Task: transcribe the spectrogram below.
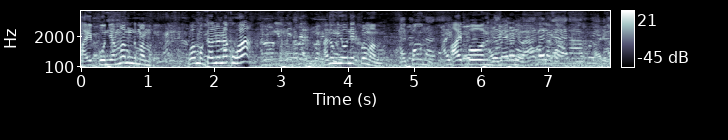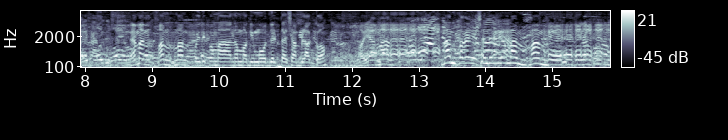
iPhone yan, ma'am. ma'am. Wow, magkano nakuha? Anong unit Anong unit po, ma'am? iPhone. iPhone. Ano meron, di ba? Ah, di ba? Sabi ko sa'yo. Eh, ma'am, ma'am, ma'am, pwede pa ma, ano, maging model tayo sa vlog ko? O, yan, ma'am. Ma'am, paki, sandali lang, ma'am. Ma'am, yan po, ma'am.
